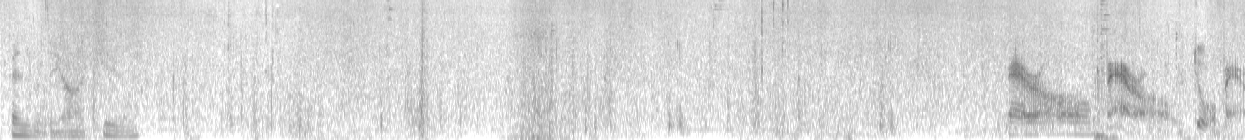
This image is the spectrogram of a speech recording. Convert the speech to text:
Depends what they are, too. Barrel, barrel, dual barrel.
